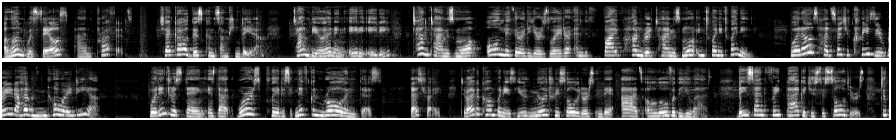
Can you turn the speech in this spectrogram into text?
along with sales and profits. Check out this consumption data 10 billion in 8080, 10 times more only 30 years later, and 500 times more in 2020. What else had such a crazy rate? I have no idea. What interesting is that words played a significant role in this. That's right, tobacco companies use military soldiers in their ads all over the US. They sent free packages to soldiers, took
